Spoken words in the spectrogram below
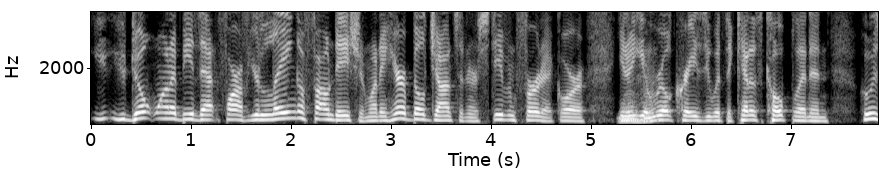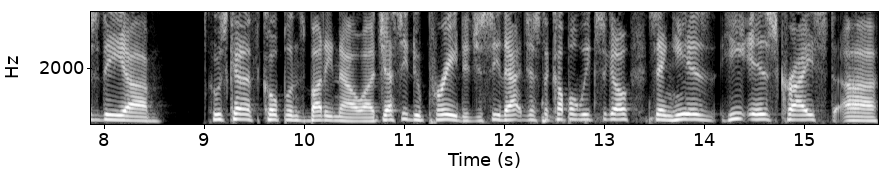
you, you don't want to be that far off. You're laying a foundation. When I hear Bill Johnson or Stephen Furtick, or you know, you get Mhm. real crazy with the Kenneth Copeland and who's the uh, who's Kenneth Copeland's buddy now? Uh, Jesse Dupree. Did you see that just a couple weeks ago? Saying he is he is Christ. Uh,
